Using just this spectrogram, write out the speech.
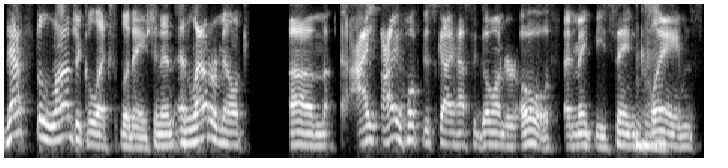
That's the logical explanation. And and Loudermilk, um, I I hope this guy has to go under oath and make these same mm-hmm. claims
